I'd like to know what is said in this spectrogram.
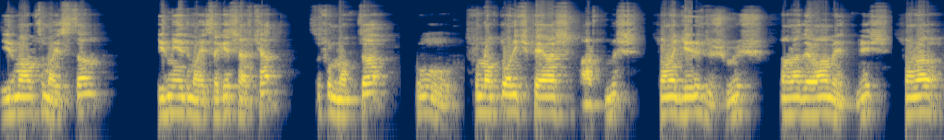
26 Mayıs'tan 27 Mayıs'a geçerken 0. uu, 0.12 pH artmış. Sonra geri düşmüş. Sonra devam etmiş. Sonra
